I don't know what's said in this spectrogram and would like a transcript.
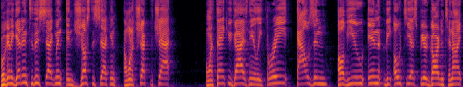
We're going to get into this segment in just a second. I want to check the chat. I want to thank you guys, nearly 3,000 of you in the OTS Beer Garden tonight.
